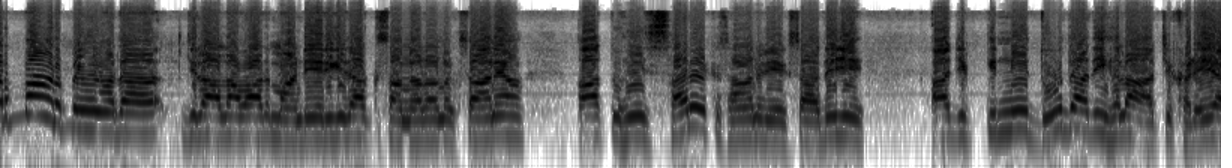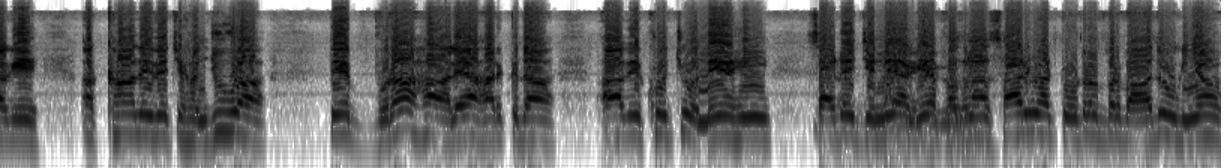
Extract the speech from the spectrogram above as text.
ਅਰਬਾਂ ਰੁਪਈਆ ਦਾ ਜਲਾਲਾਬਾਦ ਮਾਂਡੇ ਏਰੀਏ ਦਾ ਕਿਸਾਨਾਂ ਦਾ ਨੁਕਸਾਨ ਆ। ਆ ਤੁਸੀਂ ਸਾਰੇ ਕਿਸਾਨ ਵੇਖ ਸਕਦੇ ਜੇ। ਅੱਜ ਕਿੰਨੀ ਦੁੱਧਾ ਦੀ ਹਾਲਾਤ 'ਚ ਖੜੇ ਆਗੇ। ਅੱਖਾਂ ਦੇ ਵਿੱਚ ਹੰਝੂ ਆ ਤੇ ਬੁਰਾ ਹਾਲ ਆ ਹਰ ਇੱਕ ਦਾ। ਆ ਵੇਖੋ ਝੋਨੇ ਅਸੀਂ, ਸਾਡੇ ਜਿੰਨੇ ਹੈਗੇ ਆ ਫਸਲਾਂ, ਸਾਰੀਆਂ ਟੋਟਲ ਬਰਬਾਦ ਹੋ ਗਈਆਂ।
